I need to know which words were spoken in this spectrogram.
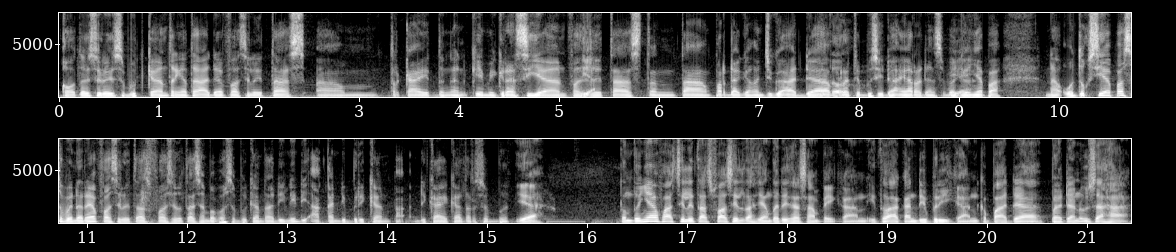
kalau tadi sudah disebutkan ternyata ada fasilitas em, terkait dengan keimigrasian, fasilitas tentang perdagangan juga ada, Betul. retribusi daerah dan sebagainya Pak. Nah untuk siapa sebenarnya fasilitas-fasilitas yang Bapak sebutkan tadi ini di- akan diberikan Pak di KIK tersebut? Ya, tentunya fasilitas-fasilitas yang tadi saya sampaikan itu akan diberikan kepada badan usaha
